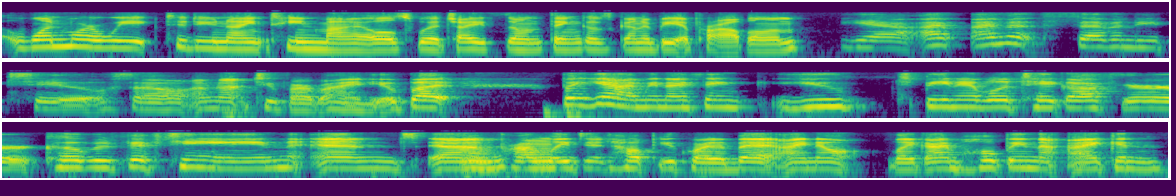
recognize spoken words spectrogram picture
one more week to do 19 miles, which I don't think is going to be a problem. Yeah, I, I'm at 72, so I'm not too far behind you. But, but yeah, I mean, I think you being able to take off your COVID 15 and um, Mhm. probably did help you quite a bit. I know, like, I'm hoping that I can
